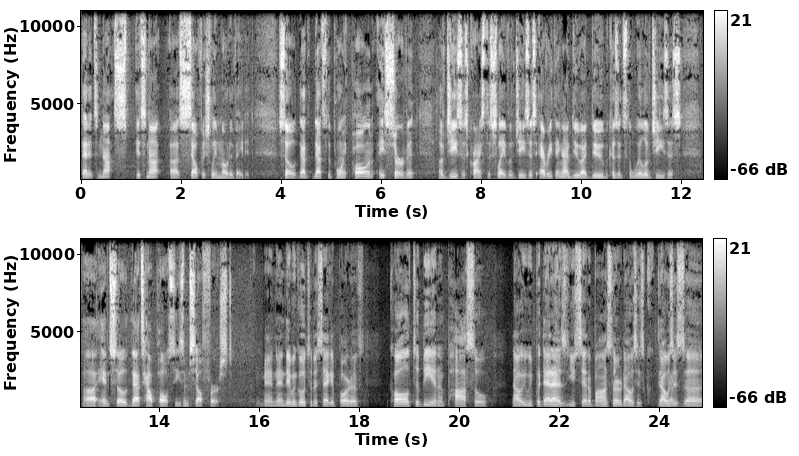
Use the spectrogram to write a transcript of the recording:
That it's not it's not uh, selfishly motivated. So that that's the point. Paul, a servant of Jesus Christ, the slave of Jesus. Everything I do, I do because it's the will of Jesus, uh, and so that's how Paul sees himself first. Amen. And then we go to the second part of called to be an apostle. Now we put that as you said, a bond servant. That was his. That was his. Uh,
